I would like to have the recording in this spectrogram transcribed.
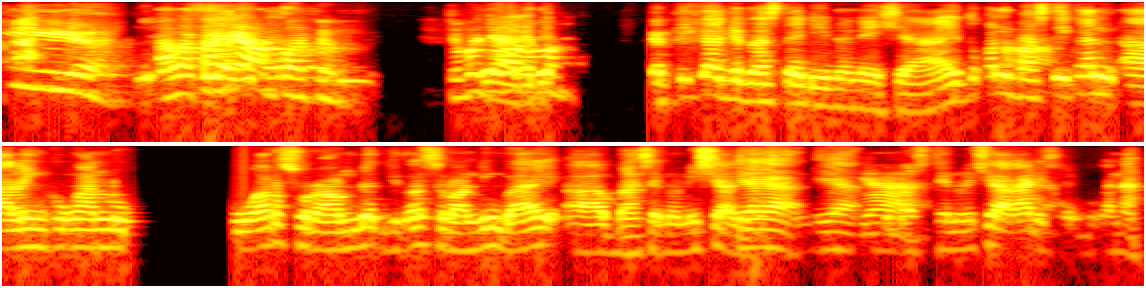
Iya. Alasannya ketika apa kita- tuh? Coba Ya, jawab. ketika, ketika kita stay di Indonesia, itu kan Ah. pasti kan uh, lingkungan lu- luar surrounded gitu kan, surrounding by uh, bahasa Indonesia gitu. Ya, ya. Ya. bahasa Indonesia kan disebutkan. Nah,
